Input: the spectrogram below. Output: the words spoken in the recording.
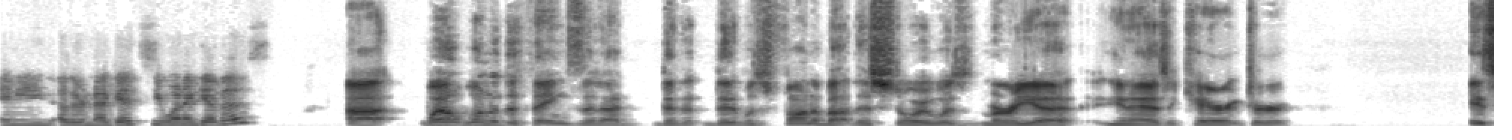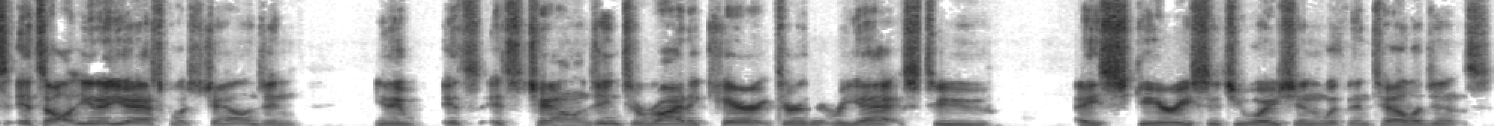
any other nuggets you want to give us Uh, well, one of the things that I that that was fun about this story was Maria. You know, as a character, it's it's all you know. You ask what's challenging. You know, it's it's challenging to write a character that reacts to a scary situation with intelligence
